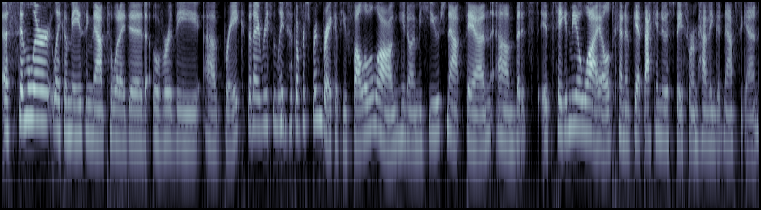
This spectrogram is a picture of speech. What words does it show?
a similar, like, amazing nap to what I did over the uh, break that I recently took over spring break. If you follow along, you know I'm a huge nap fan, um, but it's it's taken me a while to kind of get back into a space where I'm having good naps again.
